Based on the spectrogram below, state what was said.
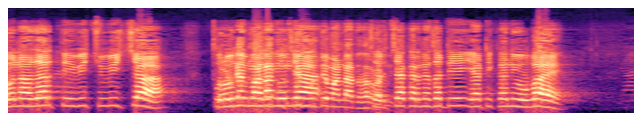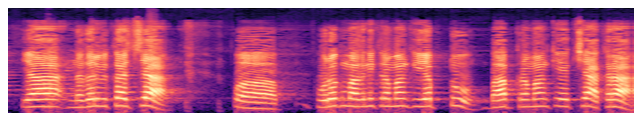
दोन हजार तेवीस चोवीसच्या पुरवणी मागणीच्या. चर्चा करण्यासाठी या ठिकाणी उभा आहे. या नगर विकासच्या प- पूरक मागणी क्रमांक एफ टू बाब क्रमांक एकशे अकरा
